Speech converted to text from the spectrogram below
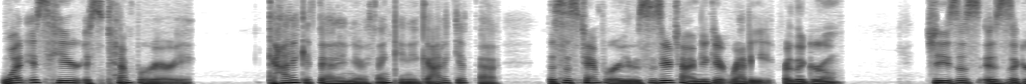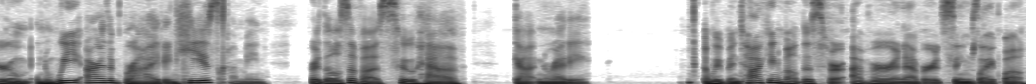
What is here is temporary. Got to get that in your thinking. You got to get that. This is temporary. This is your time to get ready for the groom. Jesus is the groom, and we are the bride, and he is coming for those of us who have gotten ready. And we've been talking about this forever and ever. It seems like, well,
